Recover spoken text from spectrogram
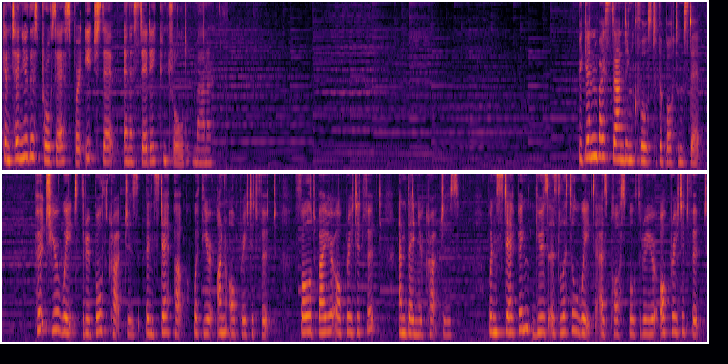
Continue this process for each step in a steady, controlled manner. Begin by standing close to the bottom step. Put your weight through both crutches, then step up with your unoperated foot, followed by your operated foot, and then your crutches. When stepping, use as little weight as possible through your operated foot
